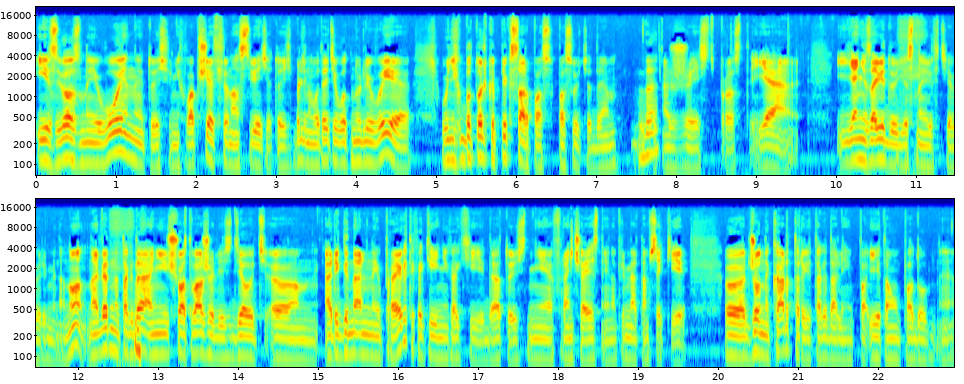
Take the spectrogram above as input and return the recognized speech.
и Звездные войны, то есть у них вообще все на свете. То есть, блин, вот эти вот нулевые, у них был только Pixar, по, по сути, да? Да. Жесть просто. Я, я не завидую Диснею в те времена. Но, наверное, тогда они еще отважились сделать э, оригинальные проекты какие-никакие, да, то есть не франчайзные, например, там всякие Э, Джона Картера и так далее и тому подобное.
